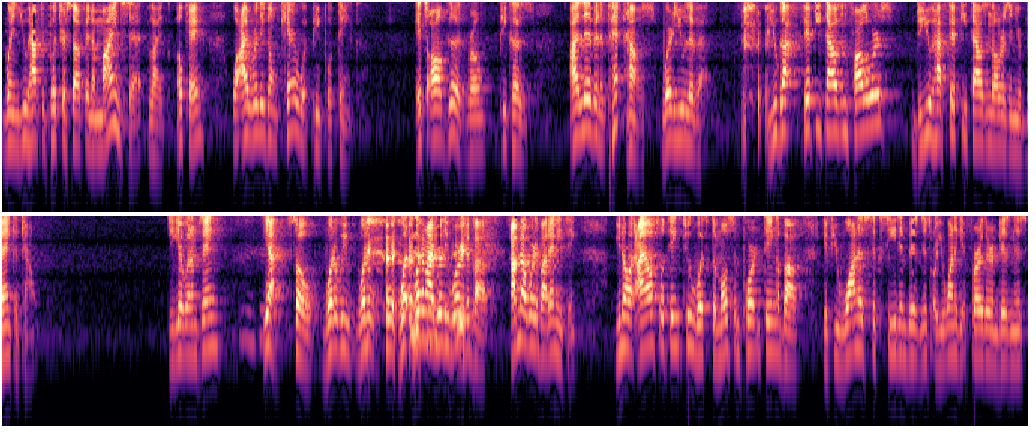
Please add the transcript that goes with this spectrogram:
when you have to put yourself in a mindset like, okay, well, I really don't care what people think. It's all good, bro, because I live in a penthouse. Where do you live at? you got 50,000 followers? Do you have $50,000 in your bank account? Do you get what I'm saying? Yeah. So what are we? What, are- what? What am I really worried about? I'm not worried about anything. You know what? I also think too. What's the most important thing about if you want to succeed in business or you want to get further in business,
